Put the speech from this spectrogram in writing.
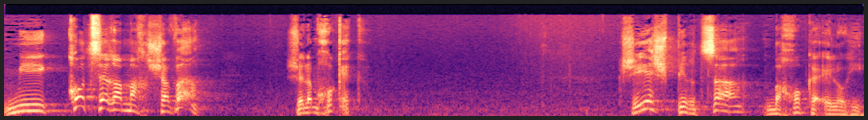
מקוצר המחשבה של המחוקק. כשיש פרצה בחוק האלוהי,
